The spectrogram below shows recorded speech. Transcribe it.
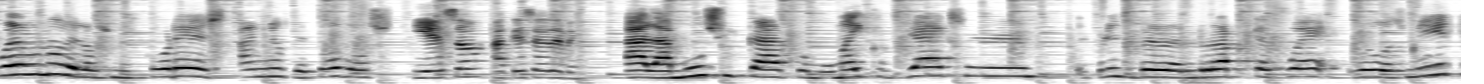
fue uno de los mejores años de todos. ¿Y eso a qué se debe? A la música como Michael Jackson, el príncipe del rap que fue Will Smith,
